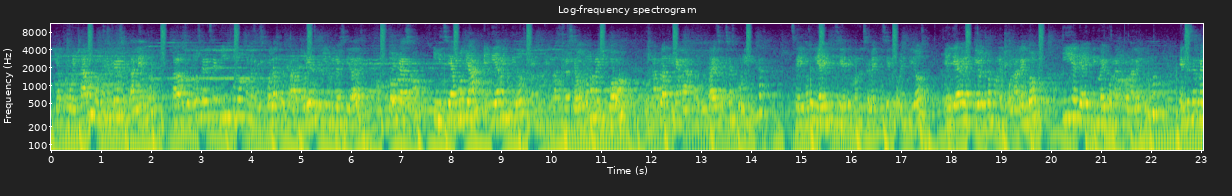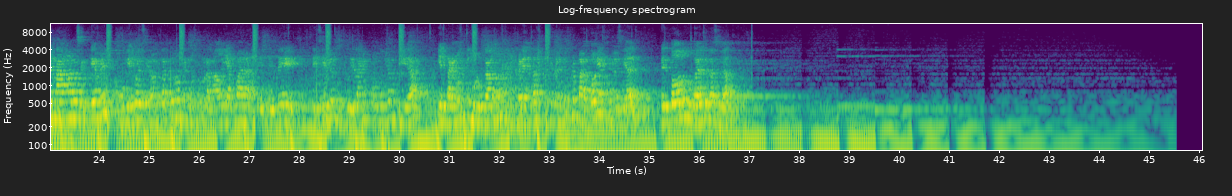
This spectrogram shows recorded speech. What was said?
y aprovecharnos, no sé su talento, para nosotros ser ese vínculo con las escuelas preparatorias y universidades. En este caso, iniciamos ya el día 22 en, la Universidad Autónoma de Chihuahua con una plática en la Facultad de Ciencias Políticas. Seguimos el día 27 con el CBT 122, el día 28 con el CONALEP 2 y el día 29 con el CONALEP 1. Este es el mes nada más de septiembre, como bien lo decía ahorita Arturo, tenemos programado ya para el mes de, diciembre concluir el año con mucha actividad y estaremos involucrándonos en diferentes, diferentes preparatorias, universidades de todos los lugares de la ciudad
